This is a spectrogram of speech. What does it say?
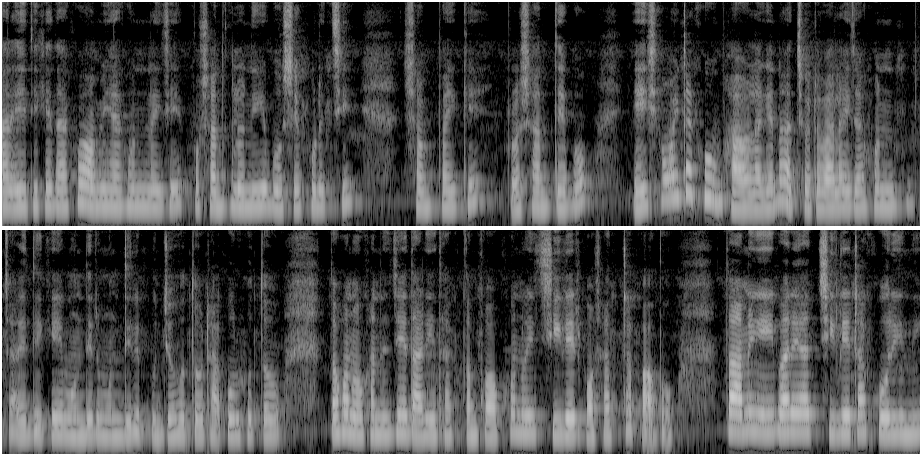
আর এইদিকে দেখো আমি এখন এই যে প্রসাদগুলো নিয়ে বসে পড়েছি সবাইকে প্রসাদ দেব। এই সময়টা খুব ভালো লাগে না? ছোটোবেলায় যখন চারিদিকে মন্দির মন্দিরে, পুজো হতো, ঠাকুর হতো, তখন ওখানে যেয়ে দাঁড়িয়ে থাকতাম, কখন ওই চিলের প্রসাদটা পাবো? তো আমি এইবারে আর চিলেটা করিনি।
